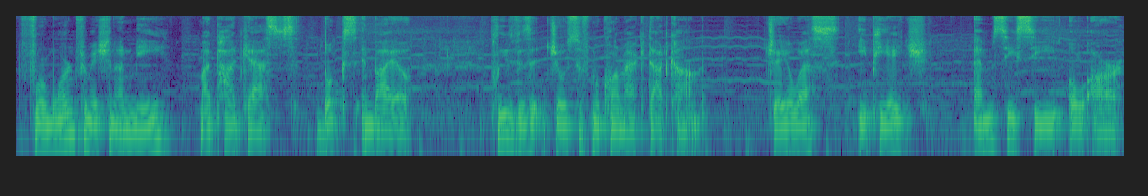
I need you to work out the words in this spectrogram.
For more information on me, my podcasts, books, and bio, please visit josephmccormack.com. J O S E P H M C C O R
